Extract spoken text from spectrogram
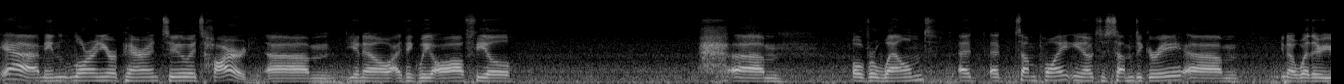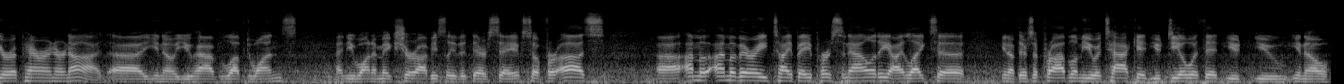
Yeah, I mean, Lauren, you're a parent too. It's hard. Um, you know, I think we all feel um, overwhelmed at, at some point, you know, to some degree. Um, you know, whether you're a parent or not, uh, you know, you have loved ones and you want to make sure, obviously, that they're safe. So for us, uh, I'm, a, I'm a very type A personality. I like to, you know, if there's a problem, you attack it, you deal with it, you, you, you know,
